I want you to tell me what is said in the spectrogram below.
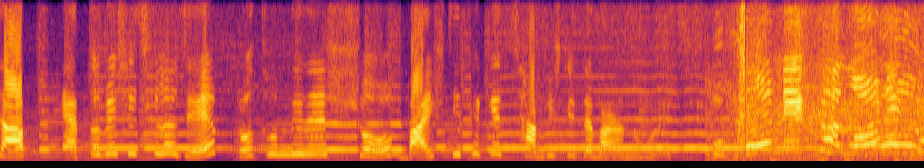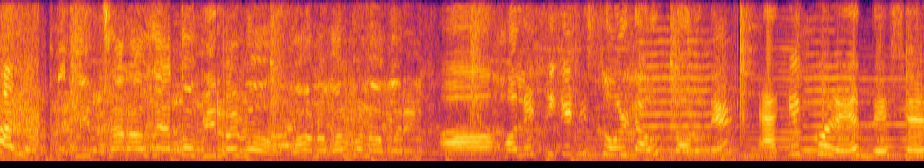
চাপ এত বেশি ছিল যে প্রথম দিনের শো বাইশটি থেকে ছাব্বিশটিতে বাড়ানো হয়েছে। অনেক ভালো অনেক ভালো। ইচ্ছারাও যে এত ভিড় হইব কখনো কল্পনাও করিনি। হলের টিকিট সোল্ড আউট এক এক করে দেশের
